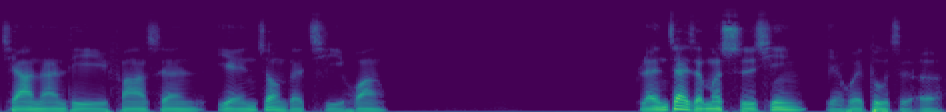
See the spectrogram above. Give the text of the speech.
迦南地发生严重的饥荒，人再怎么实心，也会肚子饿。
